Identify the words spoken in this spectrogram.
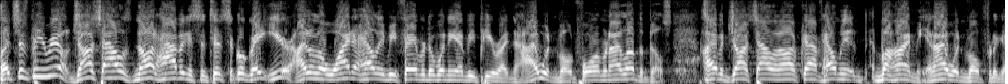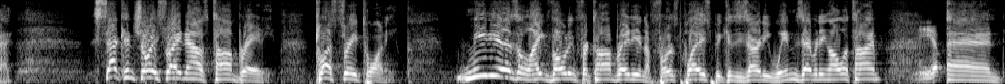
Let's just be real. Josh Allen's not having a statistical great year. I don't know why the hell he'd be favored to win the MVP right now. I wouldn't vote for him, and I love the Bills. I have a Josh Allen autograph helmet behind me, and I wouldn't vote for the guy. Second choice right now is Tom Brady, plus 320 media doesn't like voting for Tom Brady in the first place because he's already wins everything all the time. Yep. And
